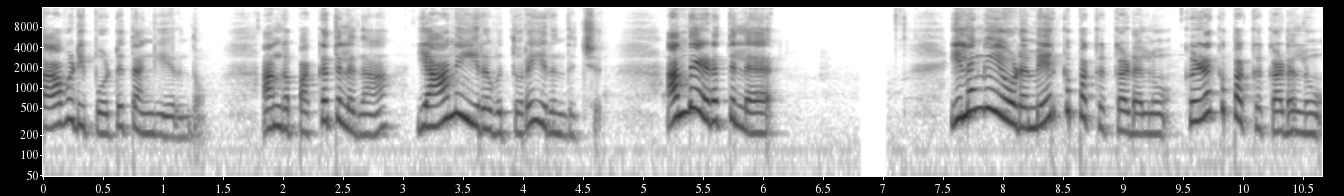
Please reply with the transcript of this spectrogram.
தாவடி போட்டு தங்கியிருந்தோம். அங்கே பக்கத்தில் தான் யானை இரவுத்துறை இருந்துச்சு. அந்த இடத்துல இலங்கையோட மேற்கு பக்க கடலும் கிழக்கு பக்க கடலும்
